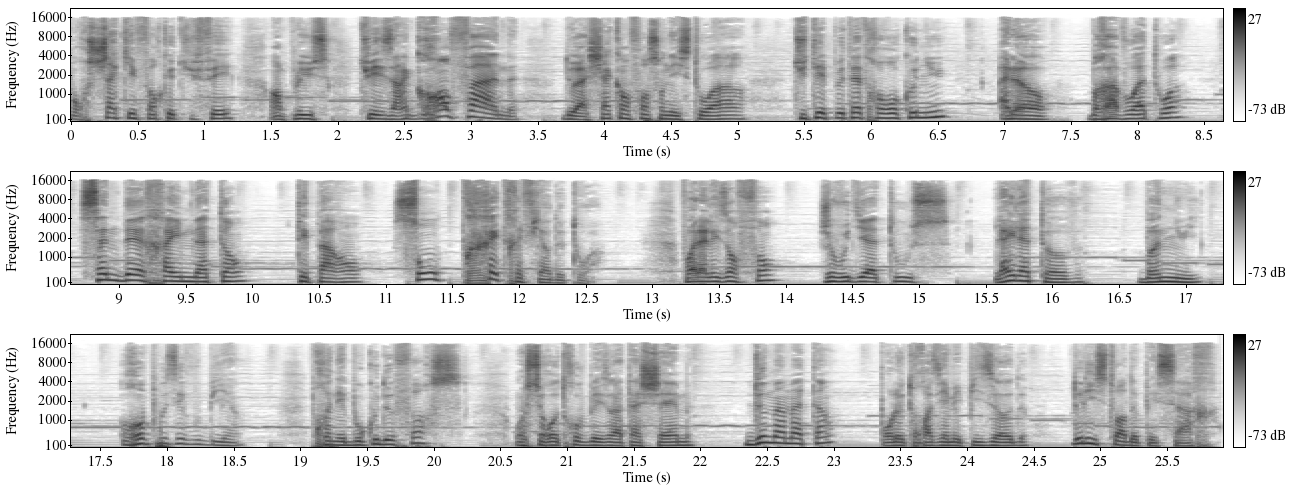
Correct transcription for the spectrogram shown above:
pour chaque effort que tu fais. En plus, tu es un grand fan de À chaque enfant son histoire. Tu t'es peut-être reconnu Alors, bravo à toi. Sender Chaim Nathan, tes parents sont très très fiers de toi. Voilà les enfants, je vous dis à tous, Laila Tov, bonne nuit, reposez-vous bien, prenez beaucoup de force on se retrouve Bezrat Hashem demain matin pour le troisième épisode de l'histoire de Pessah.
